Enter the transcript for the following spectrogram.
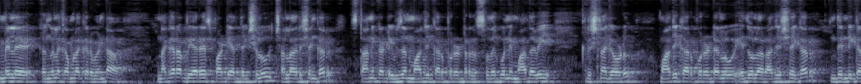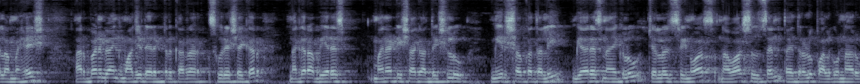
ఎమ్మెల్యే గంగుల కమలాకర్ వెంట నగర బీఆర్ఎస్ పార్టీ అధ్యక్షులు చల్ల హరిశంకర్ స్థానిక డివిజన్ మాజీ కార్పొరేటర్ సుధగుని మాధవి కృష్ణగౌడ్ మాజీ కార్పొరేటర్లు ఎదుల రాజశేఖర్ దిండికల మహేష్ అర్బన్ బ్యాంక్ మాజీ డైరెక్టర్ కర్ర సూర్యశేఖర్ నగర బీఆర్ఎస్ మైనార్టీ శాఖ అధ్యక్షులు మీర్ షౌకత్ అలీ బీఆర్ఎస్ నాయకులు చెల్లు శ్రీనివాస్ నవాజ్ హుసేన్ తదితరులు పాల్గొన్నారు.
